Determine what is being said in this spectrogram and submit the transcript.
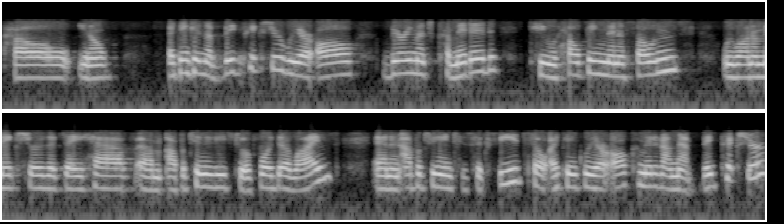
how, you know, I think in the big picture, we are all very much committed to helping Minnesotans. We want to make sure that they have um, opportunities to afford their lives and an opportunity to succeed. So I think we are all committed on that big picture.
